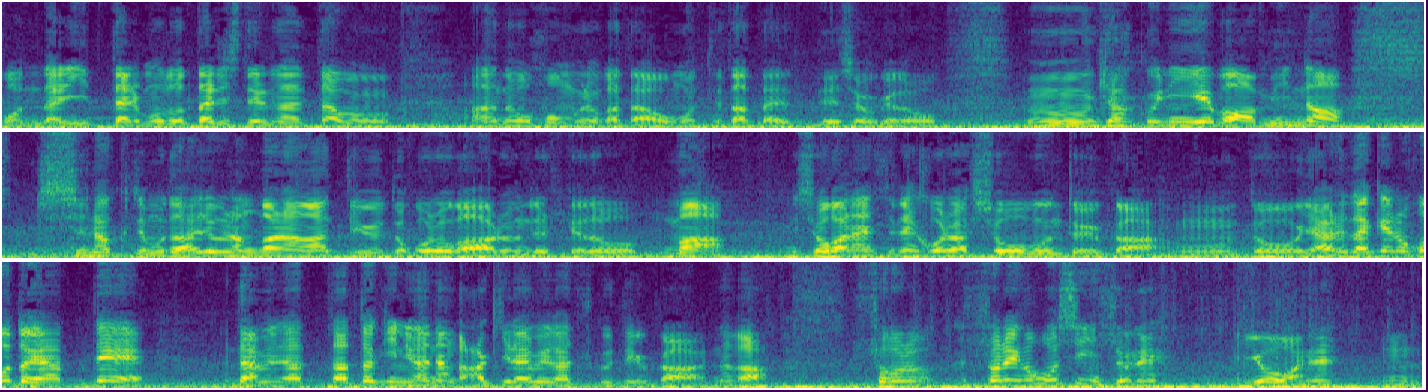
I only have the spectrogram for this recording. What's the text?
運んだり行ったり戻ったりしてるなんて多分あのホームの方は思ってたでしょうけど。うん逆に言えばみんなしなくても大丈夫なんかなっていうところがあるんですけど。まあしょうがないですね。これは性分というかうんとやるだけのことやってダメだった時にはなんか諦めがつくというかなんかそそれが欲しいんですよね。要はね。うん、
